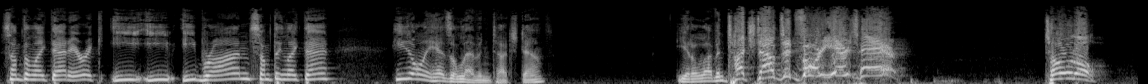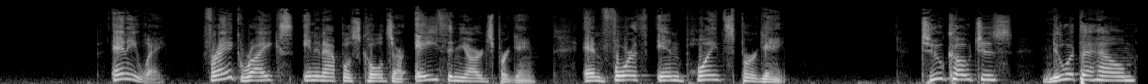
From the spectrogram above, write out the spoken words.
something like that. Eric E. e Ebron, something like that. He only has 11 touchdowns. He had 11 touchdowns in four years here. Total. Anyway, Frank Reich's Indianapolis Colts are eighth in yards per game and fourth in points per game. Two coaches, new at the helm,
